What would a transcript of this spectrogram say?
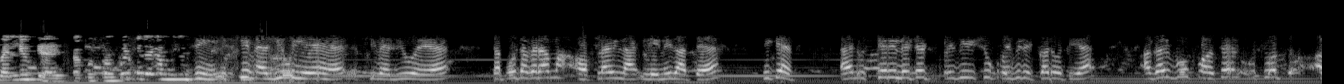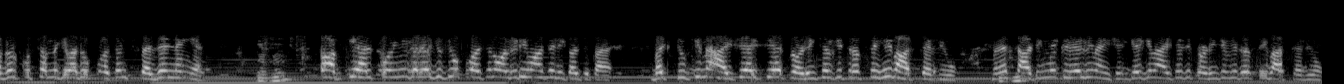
वैल्यू क्या है इसका? कुछ प्रॉफिट मिलेगा मुझे? जी इसकी वैल्यू ये है इसकी वैल्यू ये है। सपोज़ अगर हम ऑफलाइन लेने जाते हैं ठीक है? एंड उसके रिलेटेड कोई भी इशू कोई भी दिक्कत होती है अगर वो पर्सन उस वक्त अगर कुछ समय के बाद वो पर्सन प्रेजेंट नहीं है हम्म, तो आपकी हेल्प कोई नहीं करेगा क्योंकि वो पर्सन ऑलरेडी वहाँ से निकल चुका है। बट क्योंकि मैं आईसीआईसीआई प्रोडेंशियल की तरफ़ से ही बात कर रही हूँ मैंने स्टार्टिंग में क्लियरली मेंशन किया कि मैं आईसीआईसीआई प्रोडेंशियल की तरफ़ से ही बात कर रही हूँ।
